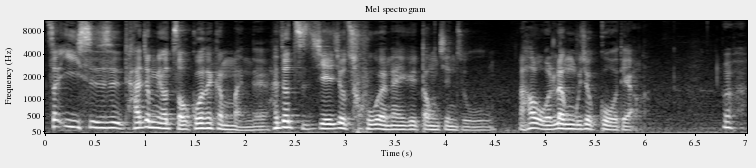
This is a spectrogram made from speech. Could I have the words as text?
这意思是他就没有走过那个门的，他就直接就出了那个栋建筑物，然后我任务就过掉了。啊，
